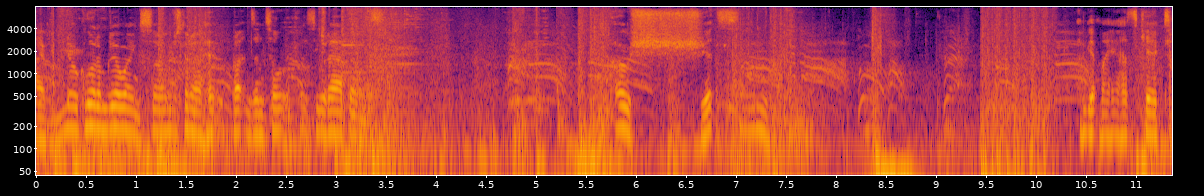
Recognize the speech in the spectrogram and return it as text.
I have no clue what I'm doing, so I'm just gonna hit buttons until let's see what happens. Oh shit, son. I'm getting my ass kicked.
